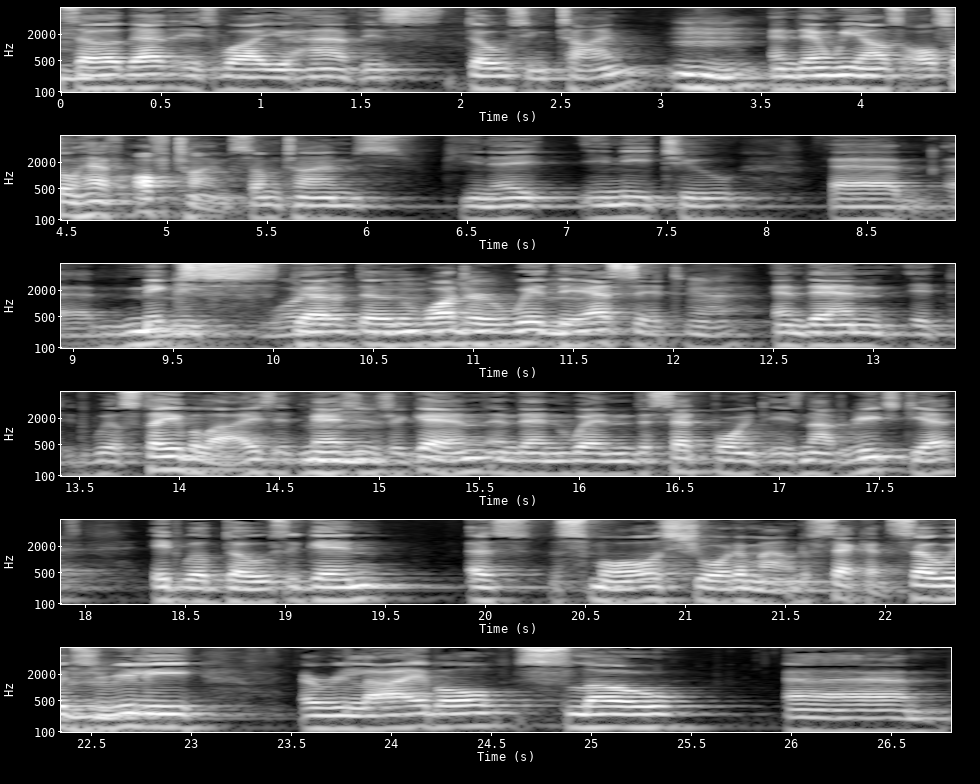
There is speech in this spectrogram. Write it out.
So that is why you have this dosing time, Mm-hmm. and then we also have off time. Sometimes you know you need to uh, uh, mix, Mix the, water. the, the water with the acid, Mm-hmm. Yeah. and then it, it will stabilize. It measures again, and then when the set point is not reached yet, it will dose again a, s- a small, short amount of seconds. So it's really a reliable, slow, um,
